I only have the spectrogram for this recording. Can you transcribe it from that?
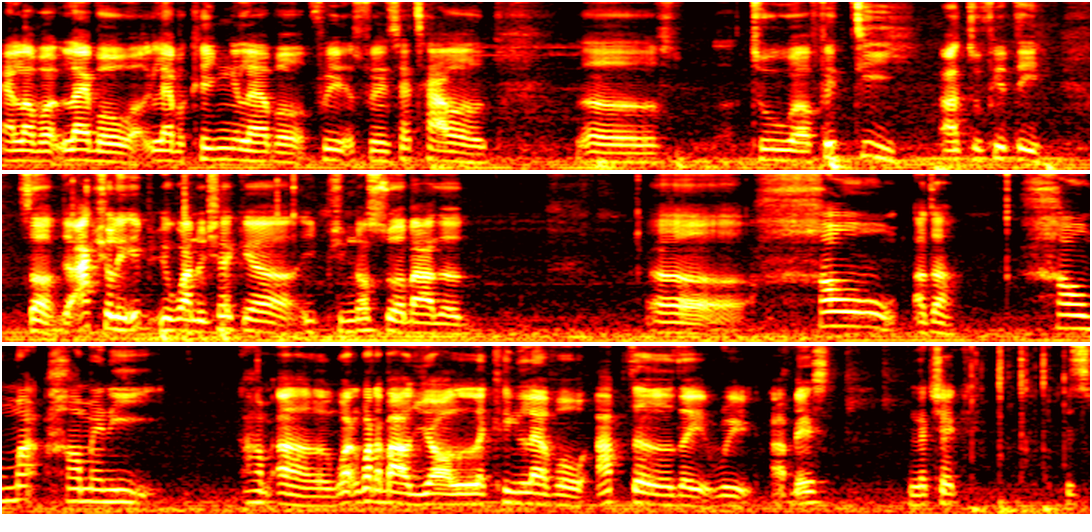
and level level level king level free free set tower uh, to uh, 50 uh, to 50 so actually, if you want to check, uh, if you're not sure about the uh, how uh, how much how many uh, what what about your king level after the re update? Let's check. It's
